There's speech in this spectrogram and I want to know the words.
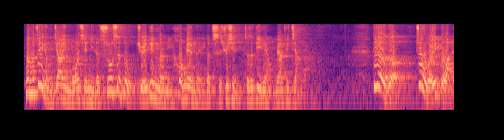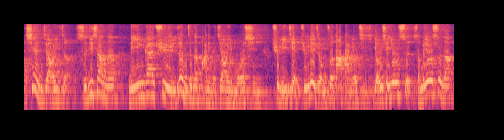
那么这种交易模型，你的舒适度决定了你后面的一个持续性，这是第一点我们要去讲的。第二个。作为短线交易者，实际上呢，你应该去认真的把你的交易模型去理解。举个例子，我们说打板有几有一些优势，什么优势呢？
